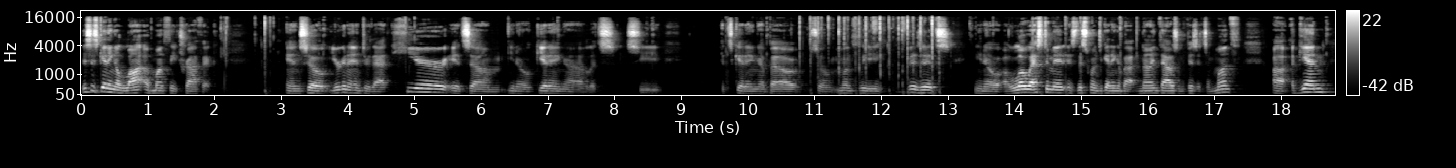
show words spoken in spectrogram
this is getting a lot of monthly traffic. And so you're going to enter that here. It's, um, you know, getting, uh, let's see, it's getting about, so monthly visits, you know, a low estimate is this one's getting about 9,000 visits a month. Uh, again,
